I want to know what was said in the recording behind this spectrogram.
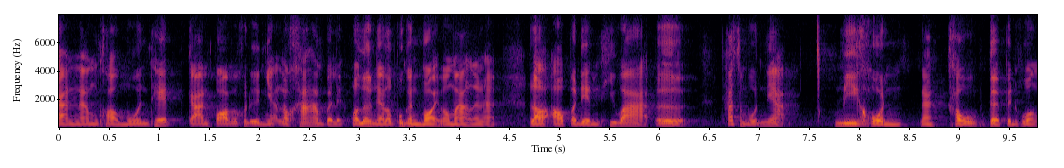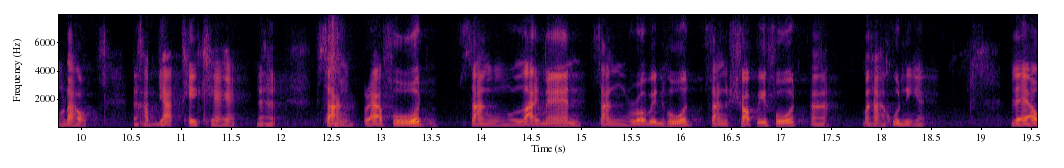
การนำข้อมูลเท็จการปลอมเป็นคนอื่นเนี่ยเราข้ามไปเลยเพราะเรื่องเนี้ยเราพูดกันบ่อยมากๆแล้วนะฮะเราเอาประเด็นที่ว่า เออ ถ้าสมมติเนี่ยมีคนนะเขาเกิดเป็นห่วงเรานะครับ อยาก take care นะฮะสั่ง Grab Food สั่ง Line Man สั่ง Robin Hood สั่ง Shopee Food อะมาหาคุณอย่างเงี้ย แล้ว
